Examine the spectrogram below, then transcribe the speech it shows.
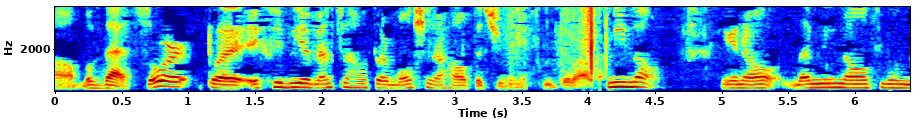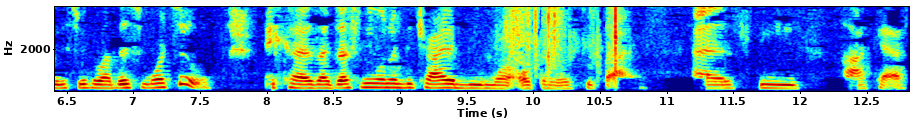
um, of that sort but it could be a mental health or emotional health that you want to speak about. Let me know you know? Let me know if you want me to speak about this more too because i definitely want to be try to be more open with you guys as these podcasts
